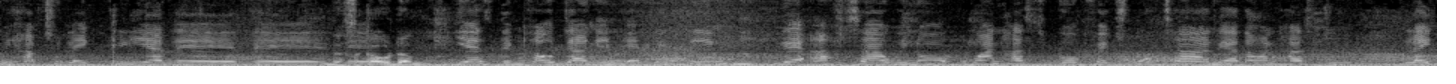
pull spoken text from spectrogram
We have to like clear the the The cow dung. Yes, the cow dung and everything. Mm. Thereafter, we know one has to go fetch water, the mm. other one has to light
